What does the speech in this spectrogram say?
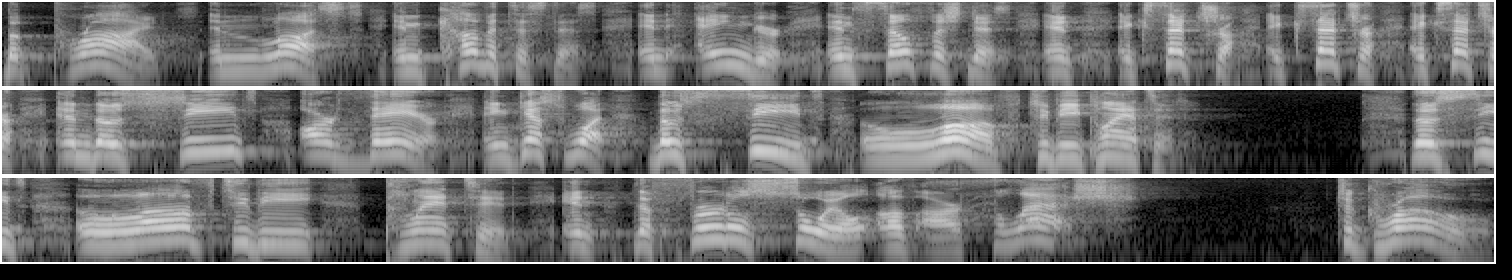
but pride and lust and covetousness and anger and selfishness and etc., etc., etc. And those seeds are there. And guess what? Those seeds love to be planted. Those seeds love to be planted in the fertile soil of our flesh to grow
